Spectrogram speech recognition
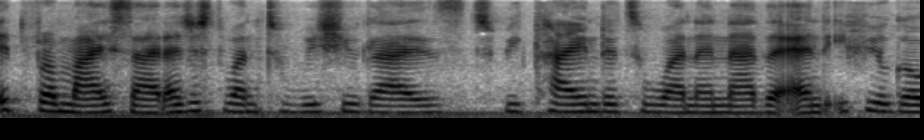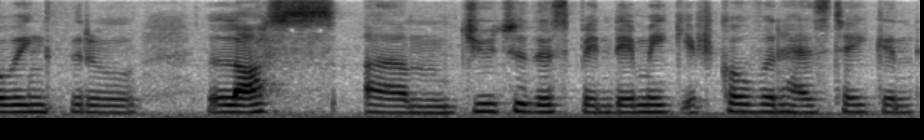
it from my side. I just want to wish you guys to be kinder to one another. And if you're going through loss um, due to this pandemic, if COVID has taken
